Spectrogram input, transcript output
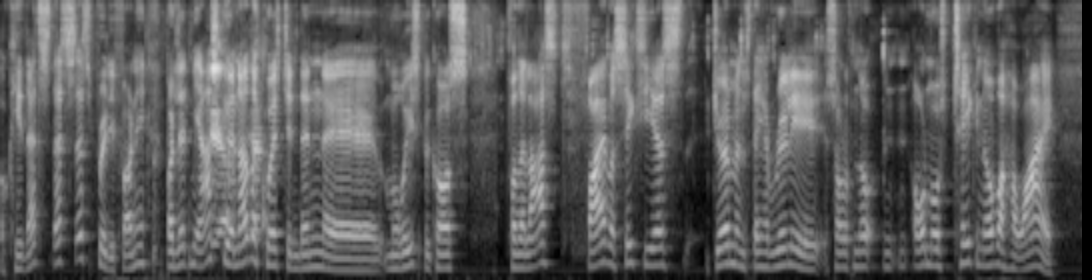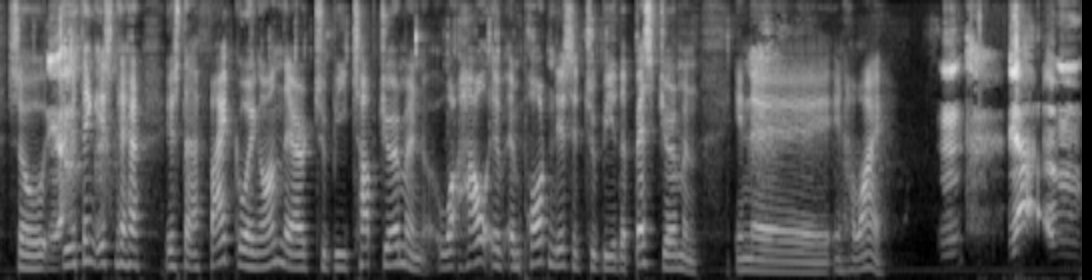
Okay, that's that's that's pretty funny. But let me ask you another yeah. question then, uh, Maurice, because for the last five or six years, Germans they have really sort of no, almost taken over Hawaii. So do you think is there is there a fight going on there to be top German? What, how important is it to be the best German in uh, in Hawaii? Mm, yeah, um,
